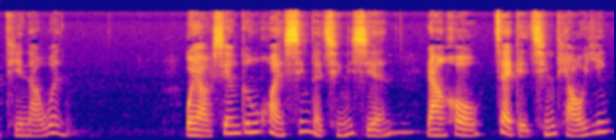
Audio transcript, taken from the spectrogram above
蒂娜问：“我要先更换新的琴弦，然后再给琴调音。”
